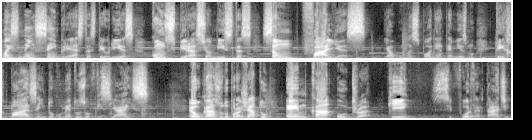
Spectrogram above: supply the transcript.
Mas nem sempre estas teorias conspiracionistas são falhas e algumas podem até mesmo ter base em documentos oficiais. É o caso do projeto MK Ultra, que, se for verdade,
